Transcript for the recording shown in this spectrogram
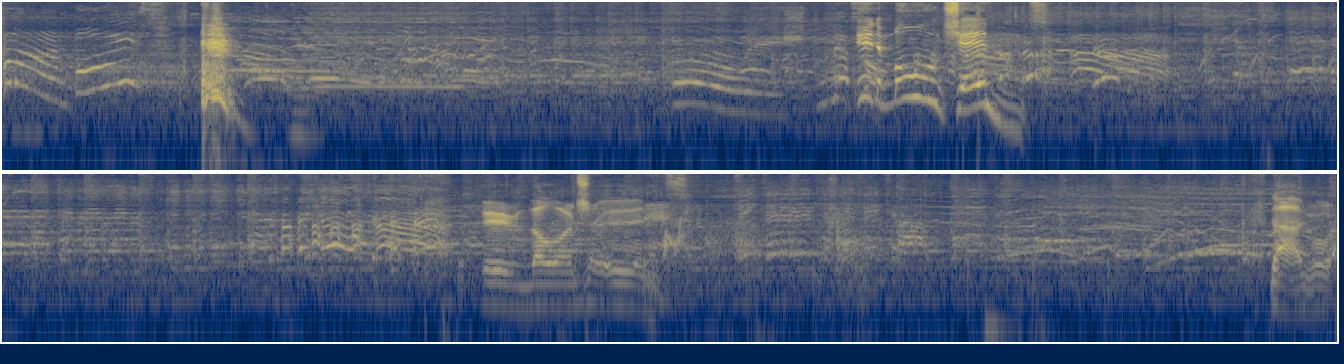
Come on, boys. Holy schnitzel. In the motions. Emotions.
